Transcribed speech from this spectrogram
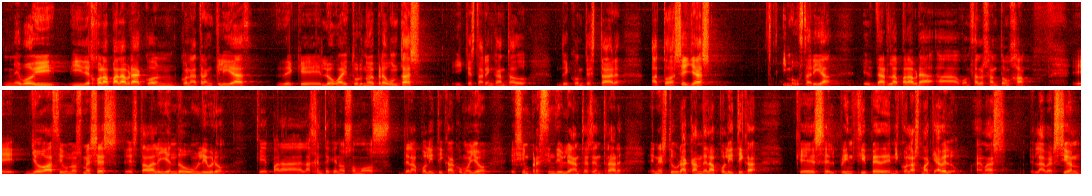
Me voy y dejo la palabra con, la tranquilidad de que luego hay turno de preguntas y que estaré encantado de contestar a todas ellas. Y me gustaría eh, dar la palabra a Gonzalo Santonja. Yo hace unos meses estaba leyendo un libro que para la gente que no somos de la política como yo es imprescindible antes de entrar en este huracán de la política, que es El príncipe de Nicolás Maquiavelo. Además, la versión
